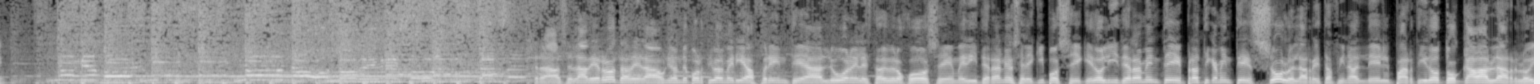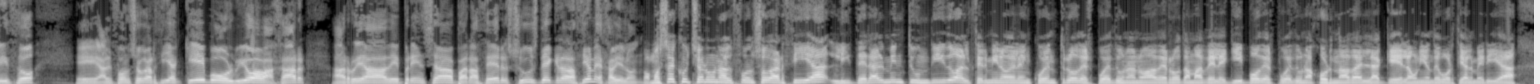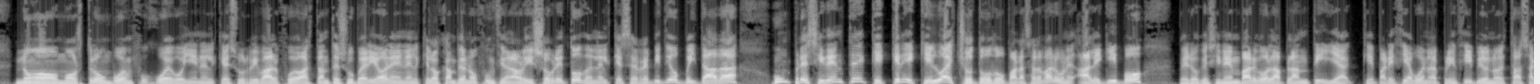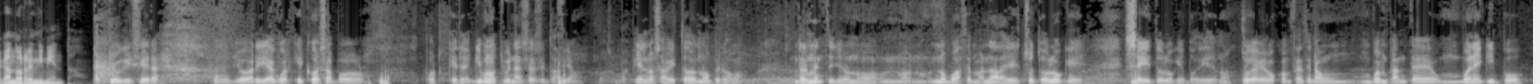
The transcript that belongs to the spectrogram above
Tras la derrota de la Unión Deportiva Almería frente al Lugo en el Estadio de los Juegos eh, Mediterráneos, el equipo se quedó literalmente prácticamente solo en la recta final del partido. Tocaba hablar, lo hizo eh, Alfonso García, que volvió a bajar a rueda de prensa para hacer sus declaraciones, Javierón. Vamos a escuchar un Alfonso García literalmente hundido al término del encuentro, después de una nueva derrota más del equipo, después de una jornada en la que la Unión Deportiva Almería no mostró un buen juego y en el que su rival fue bastante superior, en el que los cambios no funcionaron y sobre todo en el que se repitió pitada, un presidente que cree que lo ha hecho todo para salvar al equipo, pero que sin embargo la plantilla que parecía buena al principio no está sacando rendimiento. Yo quisiera, yo haría cualquier cosa por porque el equipo no estuviera en esa situación. Bien lo sabéis todos, ¿no? Pero realmente yo no, no, puedo hacer más nada. He hecho todo lo que sé y todo lo que he podido, ¿no? Creo que habíamos confeccionado un, buen plantel, un buen equipo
